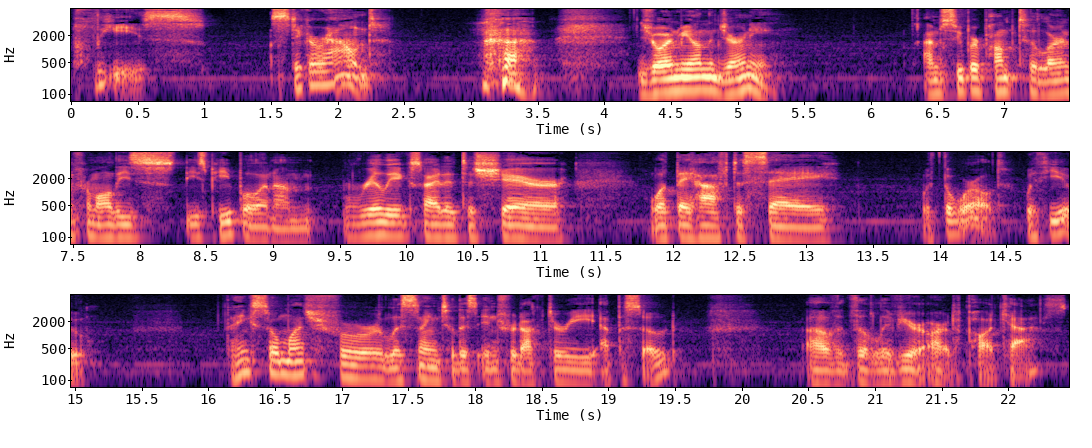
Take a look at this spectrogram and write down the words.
please stick around. Join me on the journey. I'm super pumped to learn from all these these people and I'm really excited to share what they have to say with the world, with you. Thanks so much for listening to this introductory episode of the Live Your Art podcast.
